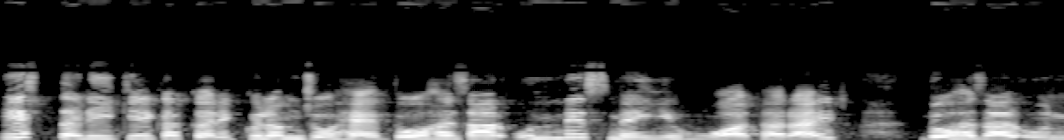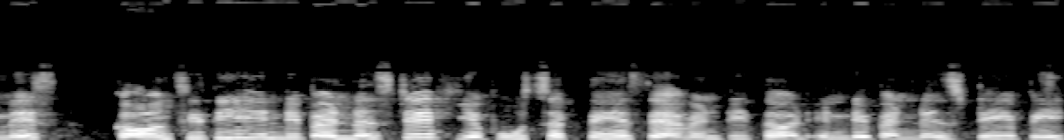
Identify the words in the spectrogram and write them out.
इस तरीके का करिकुलम जो है 2019 में ये हुआ था राइट 2019 कौन सी थी इंडिपेंडेंस डे ये पूछ सकते हैं सेवेंटी थर्ड इंडिपेंडेंस डे पे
